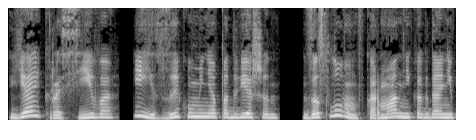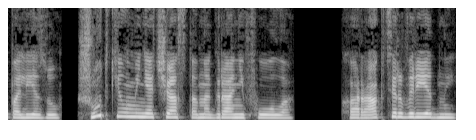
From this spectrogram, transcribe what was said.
«Я и красиво, и язык у меня подвешен, за словом в карман никогда не полезу, шутки у меня часто на грани фола, характер вредный,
